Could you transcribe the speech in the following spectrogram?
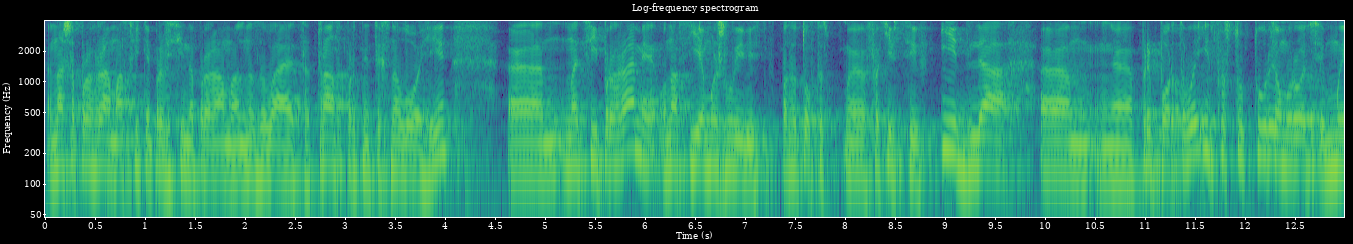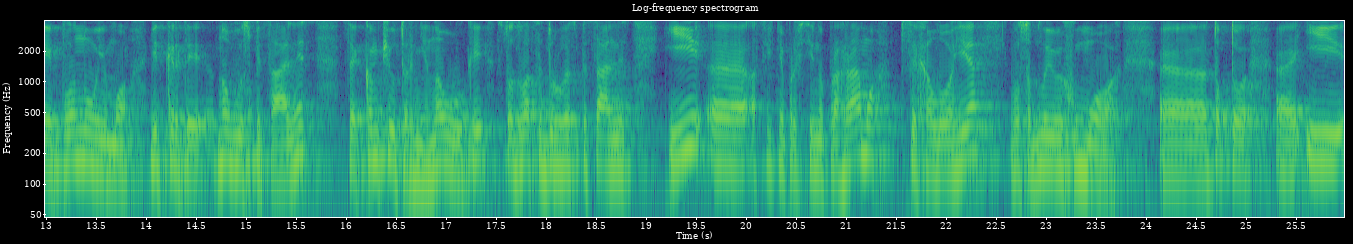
Наша програма, освітня професійна програма, називається Транспортні технології. Е, На цій програмі у нас є можливість підготовки е, фахівців і для е, припортової інфраструктури. В цьому році ми плануємо відкрити нову спеціальність: це комп'ютерні науки, 122 спеціальність, і освітньо професійну програму психологія в особливих умовах. Тобто і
